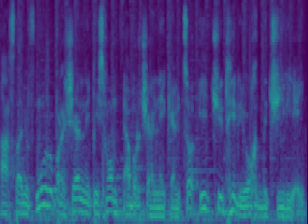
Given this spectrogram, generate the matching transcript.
оставив мужу прощальное письмо, обручальное кольцо и четырех дочерей.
